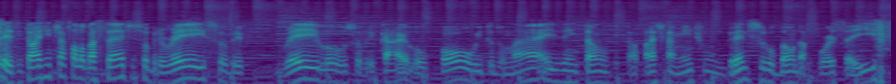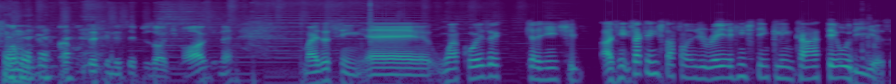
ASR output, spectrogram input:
Beleza, então a gente já falou bastante sobre Ray, sobre Raylo, sobre Kylo, Paul e tudo mais. Então tá praticamente um grande surubão da força aí. Vamos ver o que vai acontecer nesse episódio 9, né? Mas assim, é uma coisa que a gente, a gente. Já que a gente tá falando de Ray, a gente tem que linkar teorias.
